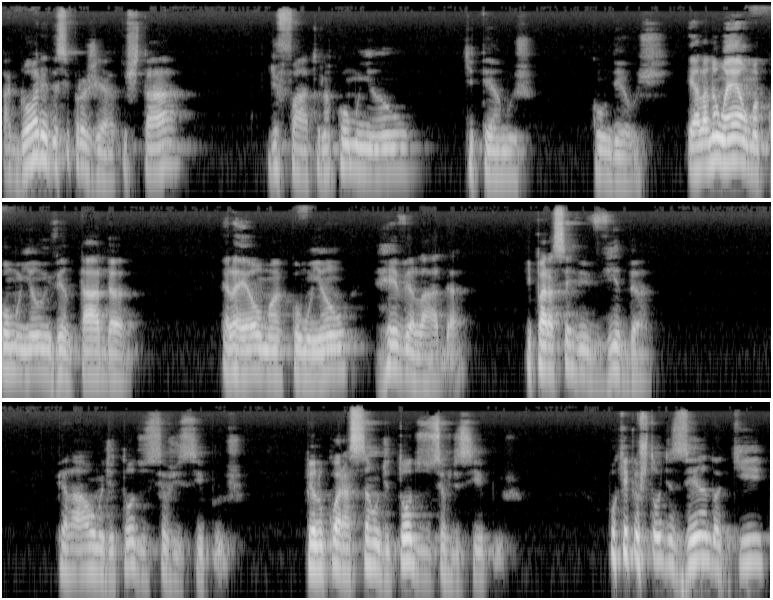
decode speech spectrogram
a glória desse projeto está, de fato, na comunhão que temos com Deus. Ela não é uma comunhão inventada, ela é uma comunhão revelada e para ser vivida pela alma de todos os seus discípulos, pelo coração de todos os seus discípulos. Por que, que eu estou dizendo aqui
